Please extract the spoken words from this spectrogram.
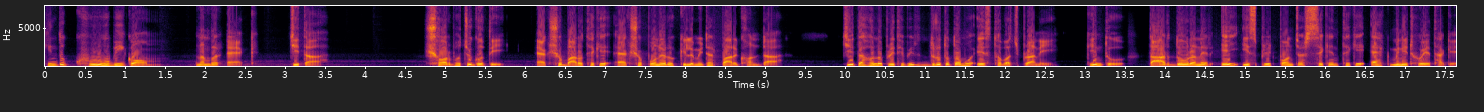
কিন্তু খুবই কম। নাম্বার এক, চিতা। সর্বোচ্চ গতি একশো বারো থেকে একশো পনেরো কিলোমিটার পার ঘণ্টা। চিতা হল পৃথিবীর দ্রুততম স্থবজ প্রাণী, কিন্তু তার দৌড়ানের এই স্পিড পঞ্চাশ সেকেন্ড থেকে এক মিনিট হয়ে থাকে।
